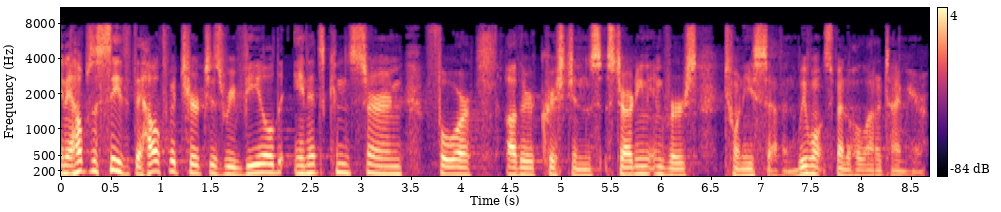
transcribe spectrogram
And it helps us see that the health of a church is revealed in its concern for other Christians, starting in verse 27. We won't spend a whole lot of time here.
